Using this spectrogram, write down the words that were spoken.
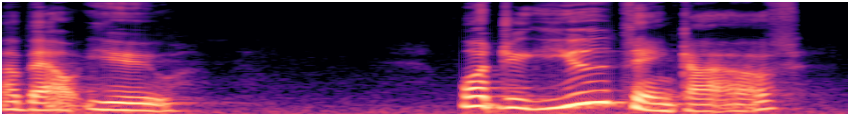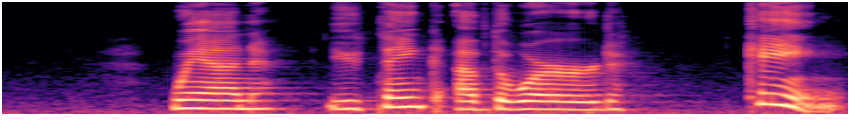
about you? What do you think of when you think of the word king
